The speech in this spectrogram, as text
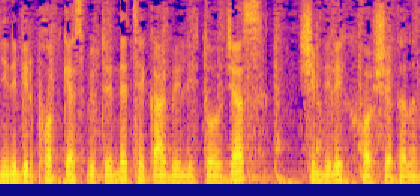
yeni bir podcast bülteninde tekrar birlikte olacağız. Şimdilik hoşçakalın.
